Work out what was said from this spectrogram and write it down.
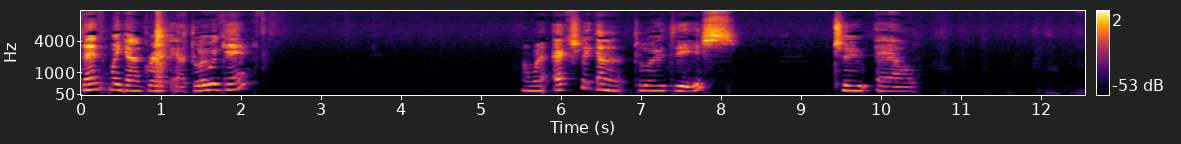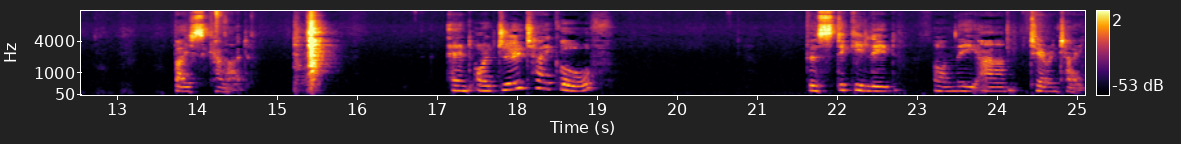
Then we're going to grab our glue again. And we're actually going to glue this to our base card and I do take off the sticky lid on the um, tear and tape.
